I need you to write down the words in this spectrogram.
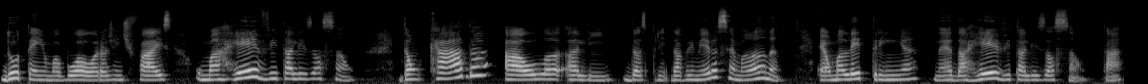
do Tem Uma Boa Hora. A gente faz uma revitalização. Então, cada aula ali das, da primeira semana é uma letrinha né, da revitalização, tá?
